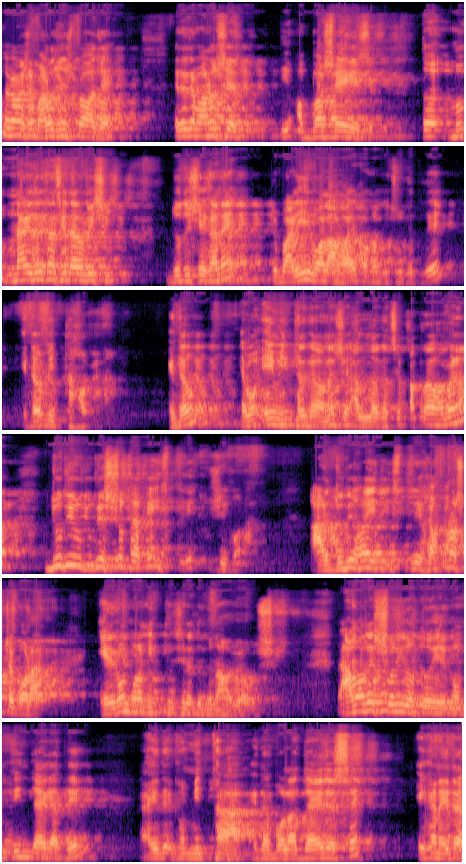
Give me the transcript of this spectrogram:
দামে মানুষের ভালো জিনিস পাওয়া যায়। এটা মানুষের অভ্যাস হয়ে গেছে। তো নারীদের কাছে এটা বেশি। যদি সেখানে একটু বাড়িয়ে বলা হয় কোনো কিছুর ক্ষেত্রে, এটাও মিথ্যা হবে না। এটাও, এবং এই মিথ্যার কারণে সে আল্লাহর কাছে পাকড়া হবে না। যদি উদ্দেশ্য থাকে স্ত্রীকে খুশি করা। আর যদি হয় স্ত্রী হক নষ্ট করা, এরকম কোনো মিথ্যা সেটাতে গুণা হবে অবশ্যই। আমাদের শরীরত এরকম তিন জায়গাতে, এরকম মিথ্যা এটা বলা যায় যাচ্ছে এখানে এটা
